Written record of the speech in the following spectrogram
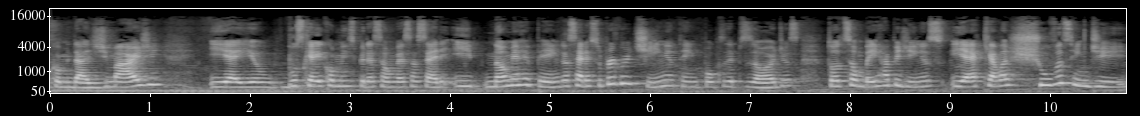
comunidades de margem. E aí eu busquei como inspiração ver essa série e não me arrependo. A série é super curtinha, tem poucos episódios, todos são bem rapidinhos e é aquela chuva assim de,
